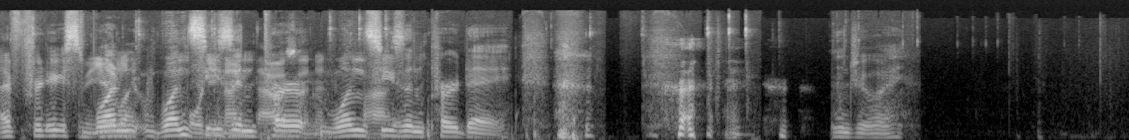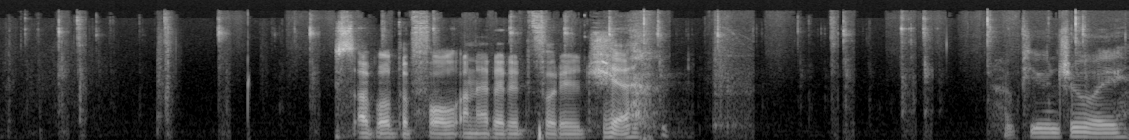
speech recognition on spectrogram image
I've produced year, one like, one season per one season per day. Enjoy. Just upload the full unedited footage. Yeah. Hope you enjoy.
